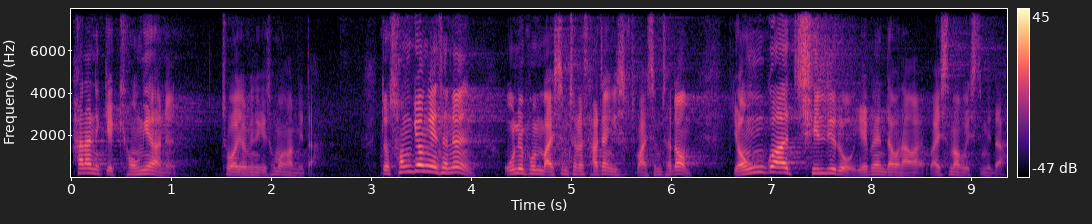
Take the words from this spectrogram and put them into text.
하나님께 경외하는 저와 여러분에게 소망합니다. 또 성경에서는 오늘 본 말씀처럼 4장 20절 말씀처럼 영과 진리로 예배한다고 나와 말씀하고 있습니다.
